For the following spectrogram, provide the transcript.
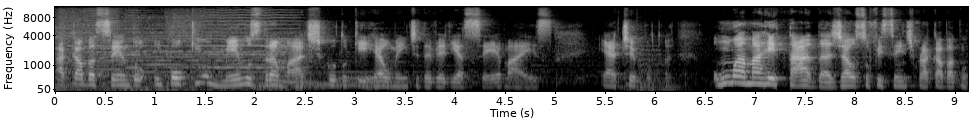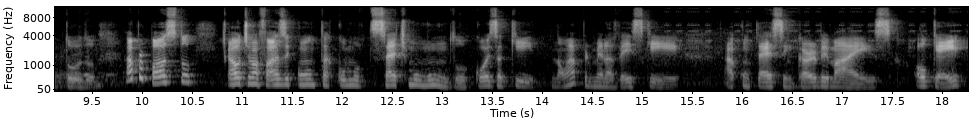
acaba sendo um pouquinho menos dramático do que realmente deveria ser, mas é tipo uma marretada já é o suficiente para acabar com tudo. A propósito, a última fase conta como sétimo mundo, coisa que não é a primeira vez que acontece em Kirby, mas ok.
